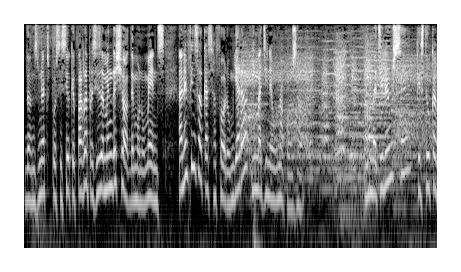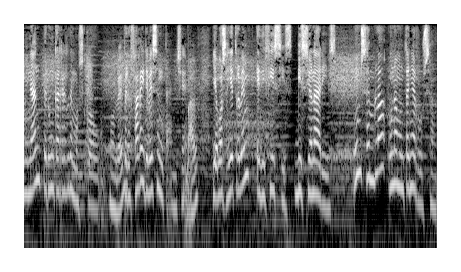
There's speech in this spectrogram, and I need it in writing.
doncs una exposició que parla precisament d'això, de monuments. Anem fins al Caixa Fòrum i ara imagineu una cosa. Imagineu-se que esteu caminant per un carrer de Moscou. Molt bé. Però fa gairebé 100 anys, eh? Val. Llavors allà trobem edificis visionaris. Un sembla una muntanya russa.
